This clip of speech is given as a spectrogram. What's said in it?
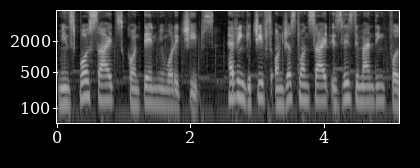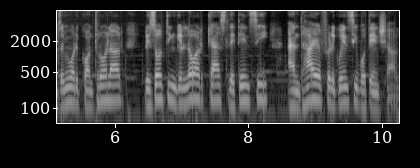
means both sides contain memory chips. Having chips on just one side is less demanding for the memory controller, resulting in lower CAS latency and higher frequency potential.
